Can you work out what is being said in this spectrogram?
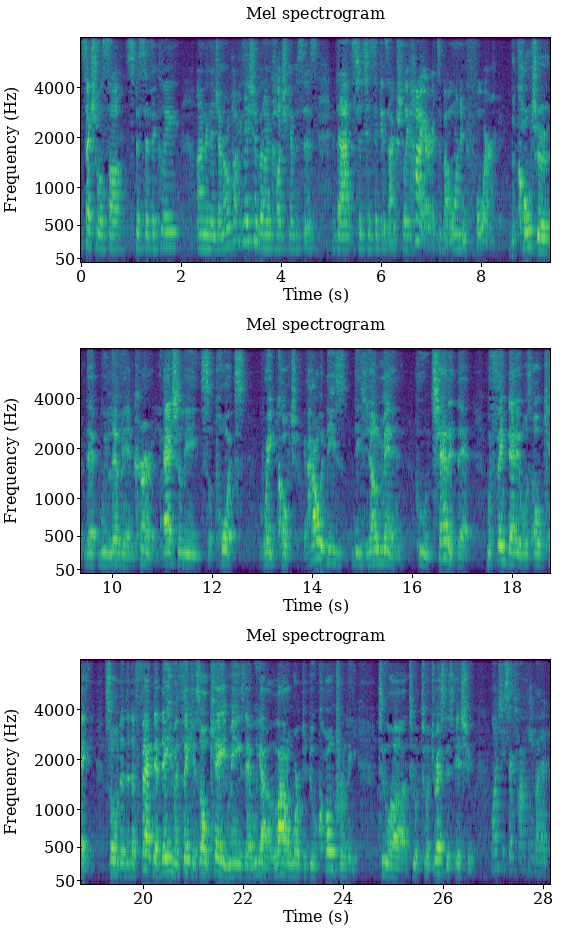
sexual assault specifically um, in the general population, but on college campuses, that statistic is actually higher. It's about one in four the culture that we live in currently actually supports rape culture. How would these these young men who chanted that would think that it was okay? So the, the, the fact that they even think it's okay means that we got a lot of work to do culturally to uh, to to address this issue. Once you start talking about it,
